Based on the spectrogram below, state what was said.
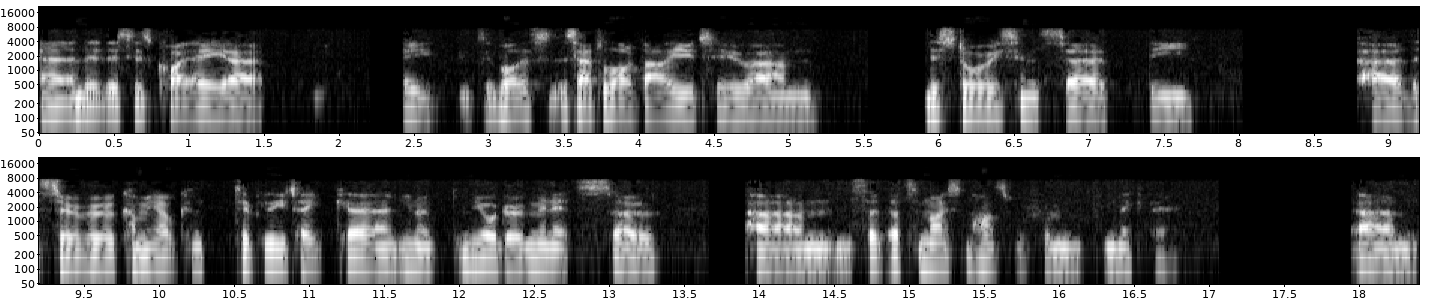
and this is quite a uh, a well, it's, it's added a lot of value to um, this story since uh, the uh, the server coming up can typically take uh, you know in the order of minutes. So um, so that's a nice enhancement from from Nick there. Um,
